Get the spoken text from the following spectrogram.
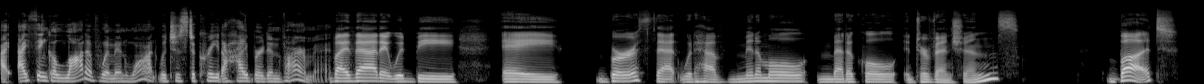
I, I think a lot of women want, which is to create a hybrid environment. By that, it would be a birth that would have minimal medical interventions, but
